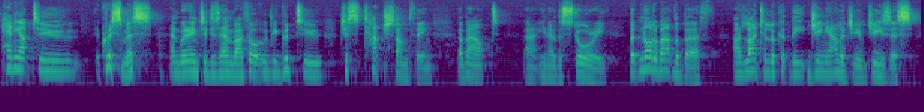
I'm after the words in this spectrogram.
heading up to Christmas and we're into December, I thought it would be good to just touch something about, uh, you know, the story, but not about the birth. I'd like to look at the genealogy of Jesus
